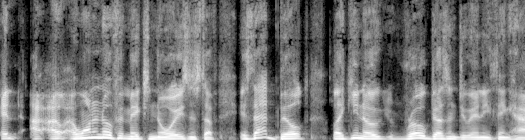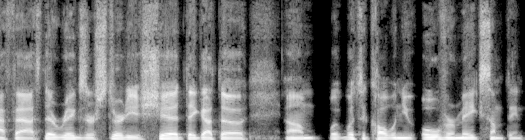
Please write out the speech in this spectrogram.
and I, I want to know if it makes noise and stuff. Is that built like you know Rogue doesn't do anything half-assed. Their rigs are sturdy as shit. They got the um what, what's it called when you overmake something?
